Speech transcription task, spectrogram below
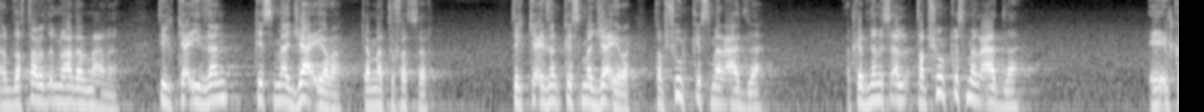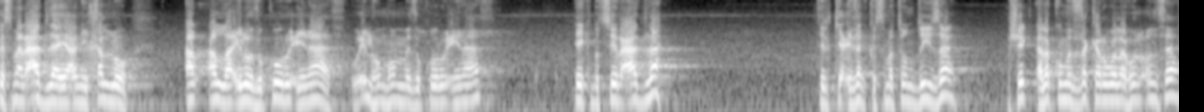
أنا بدي أفترض إنه هذا المعنى. تلك اذا قسمة جائرة كما تفسر. تلك اذا قسمة جائرة. طب شو القسمة العادلة؟ بدنا نسأل طب شو القسمة العادلة؟ القسمه العادله يعني خلوا الله له ذكور واناث وإلهم هم ذكور واناث هيك بتصير عادله تلك اذا قسمة ضيزة. مش هيك؟ ألكم الذكر وله الأنثى؟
